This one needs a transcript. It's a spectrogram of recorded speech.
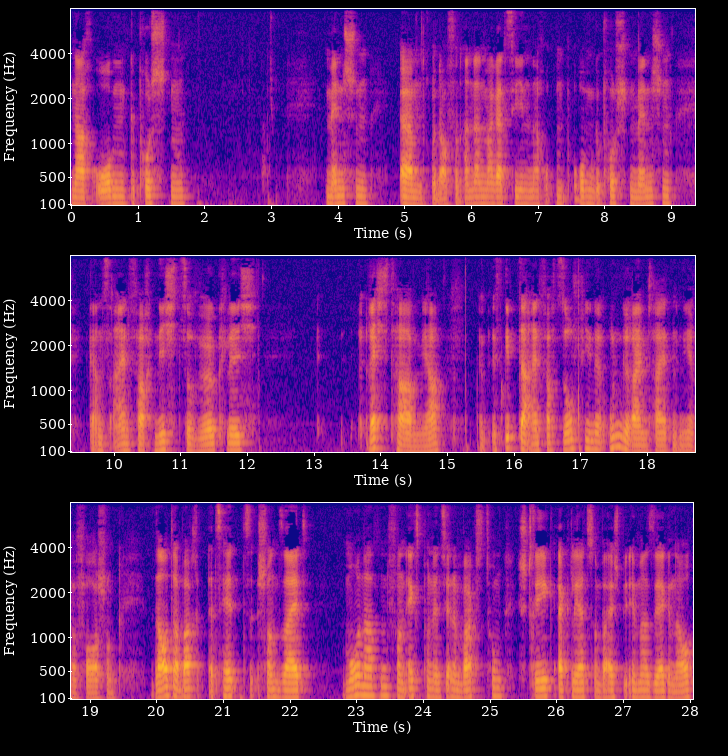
nach oben gepushten Menschen ähm, und auch von anderen Magazinen nach oben, oben gepushten Menschen ganz einfach nicht so wirklich recht haben, ja. Es gibt da einfach so viele Ungereimtheiten in ihrer Forschung. Lauterbach erzählt schon seit Monaten von exponentiellem Wachstum. Streeck erklärt zum Beispiel immer sehr genau,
